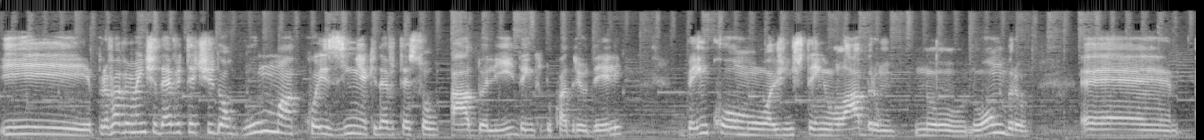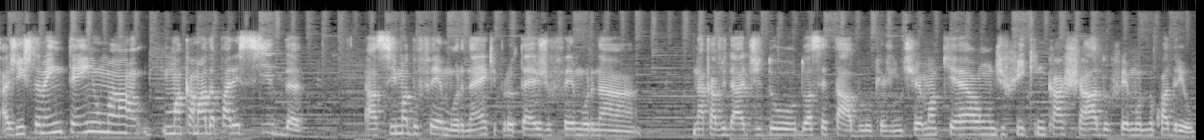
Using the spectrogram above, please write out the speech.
E provavelmente deve ter tido alguma coisinha que deve ter soltado ali dentro do quadril dele. Bem como a gente tem o labrum no, no ombro, é, a gente também tem uma, uma camada parecida acima do fêmur, né? Que protege o fêmur na, na cavidade do, do acetábulo, que a gente chama, que é onde fica encaixado o fêmur no quadril.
